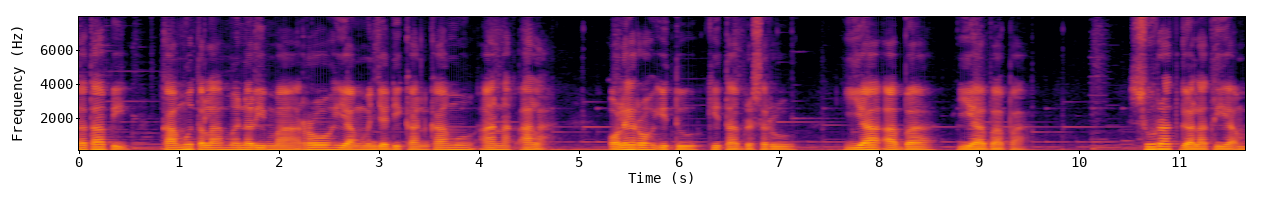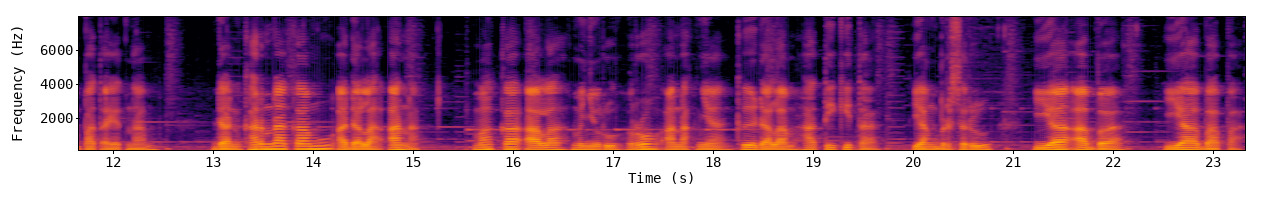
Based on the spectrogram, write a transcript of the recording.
tetapi kamu telah menerima roh yang menjadikan kamu anak Allah oleh roh itu kita berseru, Ya Aba, Ya Bapa. Surat Galatia 4 ayat 6 Dan karena kamu adalah anak, maka Allah menyuruh roh anaknya ke dalam hati kita yang berseru, Ya Aba, Ya Bapa.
